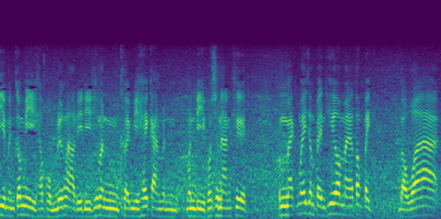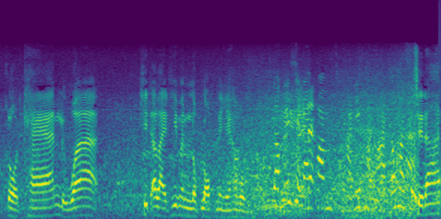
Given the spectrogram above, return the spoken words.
ดีๆมันก็มีครับผมเรื่องราวดีๆที่มันเคยมีให้กันมันมันดี เพราะฉะนั้นคือแม็กไม่จำเป็นที่ว่าแม็กต้องไปแบบว่าโกรธแค้นหรือว่าคิดอะไรที่มันลบๆอย่างเงี้ยครับผม เราไม่เสียดายความสัมพันธ์ที่ผ่านมาต้องมาเสียดาย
